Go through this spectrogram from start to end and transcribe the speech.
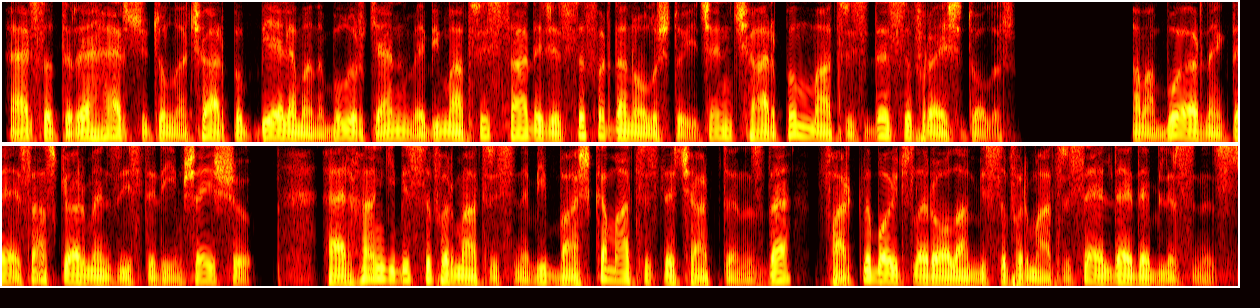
Her satırı her sütunla çarpıp bir elemanı bulurken ve bir matris sadece sıfırdan oluştuğu için çarpım matrisi de 0'a eşit olur. Ama bu örnekte esas görmenizi istediğim şey şu. Herhangi bir sıfır matrisini bir başka matrisle çarptığınızda, farklı boyutları olan bir sıfır matrisi elde edebilirsiniz.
